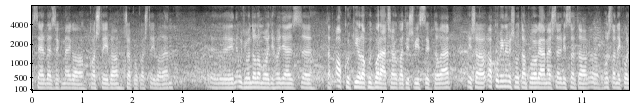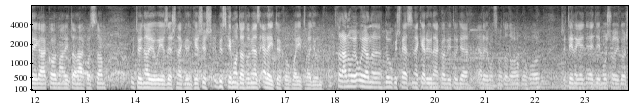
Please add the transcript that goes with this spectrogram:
szervezzük meg a kastélyba, Csapó kastélyba lent én úgy gondolom, hogy, hogy ez, tehát akkor kialakult barátságokat is visszük tovább, és a, akkor még nem is voltam polgármester, viszont a mostani kollégákkal már itt találkoztam, úgyhogy nagyon jó érzés nekünk is, és büszkén mondhatom, hogy az elejétől fogva itt vagyunk. Talán olyan dolgok is felszínek kerülnek, amit ugye előhozhat az alkohol, és tényleg egy, egy, egy mosolygos,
